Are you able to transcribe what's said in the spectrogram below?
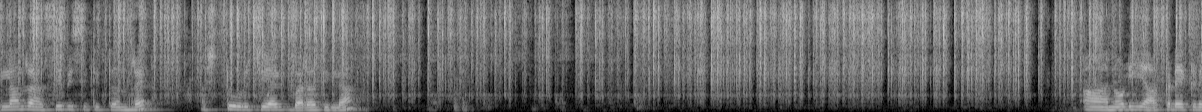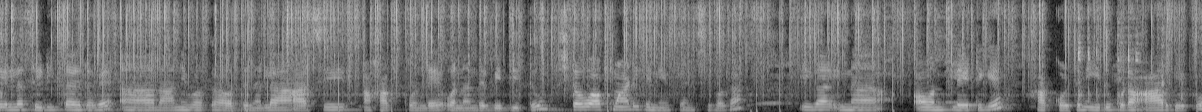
ಇಲ್ಲಾಂದರೆ ಹಸಿ ಬಿಸಿದಿತ್ತು ಅಂದರೆ ಅಷ್ಟು ರುಚಿಯಾಗಿ ಬರೋದಿಲ್ಲ. ನೋಡಿ, ಆ ಕಡೆ ಈ ಕಡೆ ಎಲ್ಲ ಸಿಡಿತಾ ಇದ್ದಾವೆ. ನಾನಿವಾಗ ಅದನ್ನೆಲ್ಲ ಆರಿಸಿ ಹಾಕ್ಕೊಂಡೆ, ಒಂದೊಂದೇ ಬಿದ್ದಿತ್ತು ಸ್ಟವ್ ಆಫ್ ಮಾಡಿದ್ದೀನಿ ಫ್ರೆಂಡ್ಸ್ ಇವಾಗ. ಈಗ ಇನ್ನು ಒಂದು ಪ್ಲೇಟಿಗೆ ಹಾಕ್ಕೊಳ್ತೀನಿ. ಇದು ಕೂಡ ಆರಬೇಕು.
